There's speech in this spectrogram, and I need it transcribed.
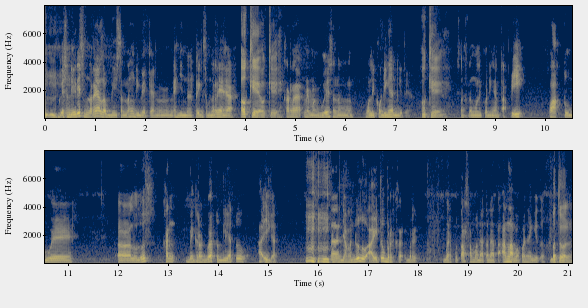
Mm-mm. gue sendiri sebenarnya lebih seneng di backend engineering sebenarnya ya Oke oke karena memang gue seneng ngulik codingan gitu ya oke. seneng seneng ngulik codingan tapi waktu gue eh, lulus kan background gue waktu dilihat tuh AI kan Mhm, nah zaman dulu AI itu ber, ber- berputar sama data-dataan lah pokoknya gitu Betul.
